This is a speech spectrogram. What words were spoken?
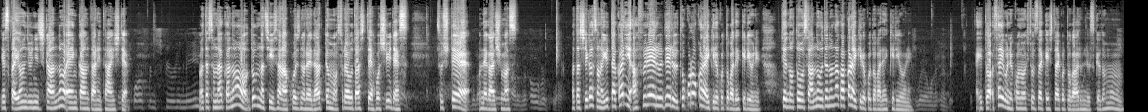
ですから40日間のエンカウンターに対して、私の中のどんな小さな孤児の例であってもそれを出してほしいです。そしてお願いします。私がその豊かに溢れる出るところから生きることができるように、天のお父さんの腕の中から生きることができるように。えっと、最後にこの一つだけしたいことがあるんですけども、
